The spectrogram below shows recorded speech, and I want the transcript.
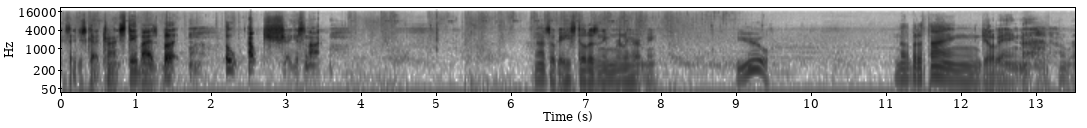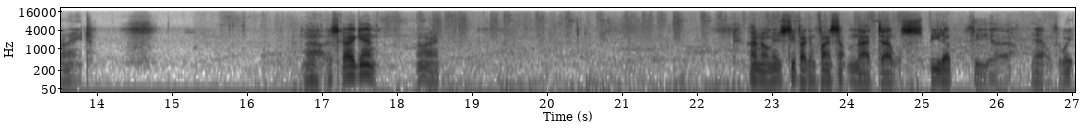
Guess I just gotta try and stay by his butt. Oh, ouch! I guess not. That's okay. He still doesn't even really hurt me. You. Another bit of thing, Jellybean. Alright. Oh, this guy again. Alright. I don't know, maybe see if I can find something that uh, will speed up the, uh, yeah, with the, weight,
